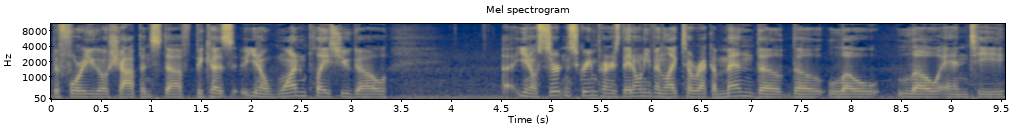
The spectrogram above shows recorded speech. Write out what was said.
before you go shop and stuff because, you know, one place you go, uh, you know, certain screen printers, they don't even like to recommend the, the low, low NT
